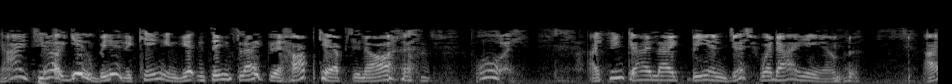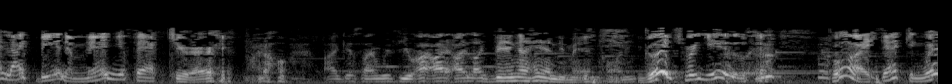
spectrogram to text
I tell you, being a king and getting things like the hop caps and all, boy, I think I like being just what I am. I like being a manufacturer. Well, I guess I'm with you. I, I, I like being a handyman, Corny. Good for you. Boy, that can wear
